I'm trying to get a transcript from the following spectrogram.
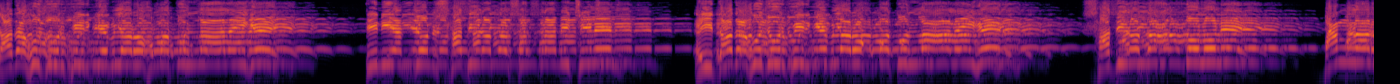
দাদা হুজুর পীর কেবলা রহমাতুল্লাহ আলাইহি, তিনি একজন স্বাধীনতা সংগ্রামী ছিলেন। এই দাদা হুজুর পীর কেবলা রহমাতুল্লাহ আলাইহি, স্বাধীনতা আন্দোলনে বাংলার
